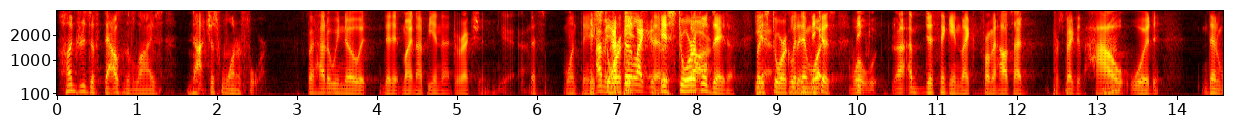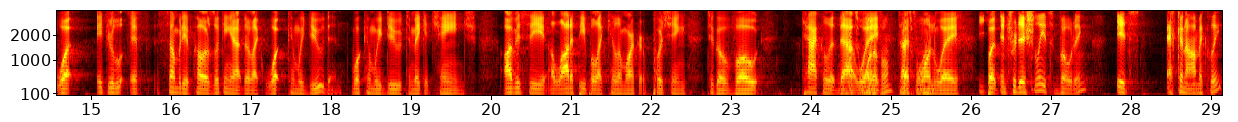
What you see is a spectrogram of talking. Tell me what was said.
hundreds of thousands of lives, not just one or four. But how do we know it that it might not be in that direction? Yeah. That's one thing. I mean, I feel like it's historical data, but Yeah. historical but data then what, because what, be- w- I'm just thinking like from an outside perspective, how Mm-hmm. would then what if you're if somebody of color is looking at, it, they're like, what can we do then? What can we do to make it change? Obviously, a lot of people like Killer Mike are pushing to go vote, tackle it that That's way. one of 'em. That's one one. way. But and traditionally it's voting, it's economically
